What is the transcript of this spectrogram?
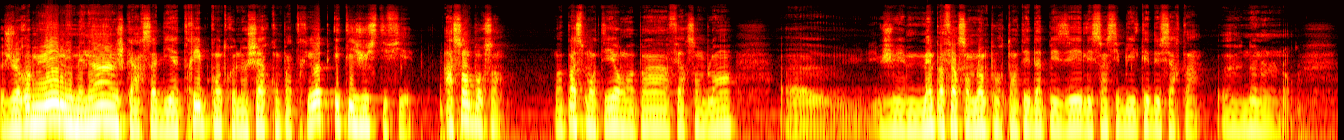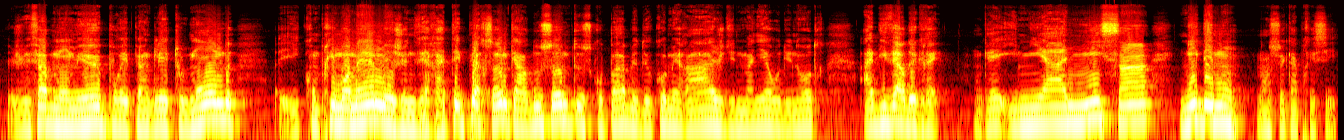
je remuais mes méninges car sa diatribe contre nos chers compatriotes était justifiée. À 100%. On va pas se mentir, on va pas faire semblant. Euh, je vais même pas faire semblant pour tenter d'apaiser les sensibilités de certains. Euh, non, non, non, non. Je vais faire de mon mieux pour épingler tout le monde, y compris moi-même, et je ne vais rater personne car nous sommes tous coupables de commérage d'une manière ou d'une autre à divers degrés. Okay Il n'y a ni saint ni démon dans ce cas précis.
